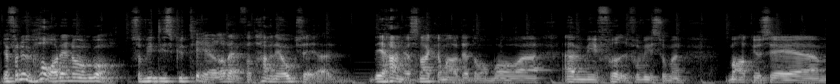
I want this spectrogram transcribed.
Jag får nog ha det någon gång, så vi diskuterar det. För att han är också, eh, det är han jag snackar med allt detta om. Och eh, även min fru förvisso. Men Marcus är,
